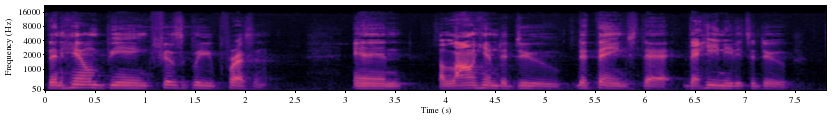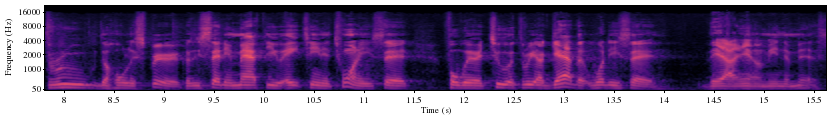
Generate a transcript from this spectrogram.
than him being physically present. And allowing him to do the things that, that he needed to do through the Holy Spirit. Because he said in Matthew 18 and 20, he said, For where two or three are gathered, what did he say? There I am in the midst.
